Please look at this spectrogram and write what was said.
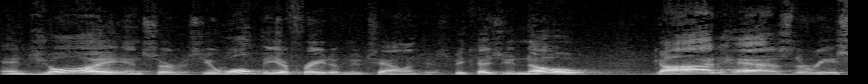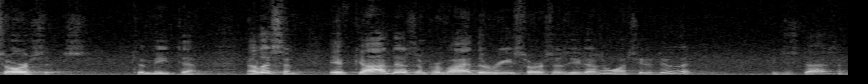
and joy in service. You won't be afraid of new challenges because you know God has the resources to meet them. Now, listen, if God doesn't provide the resources, He doesn't want you to do it. He just doesn't.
